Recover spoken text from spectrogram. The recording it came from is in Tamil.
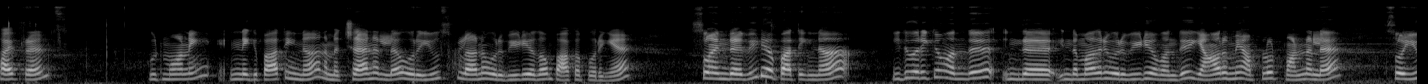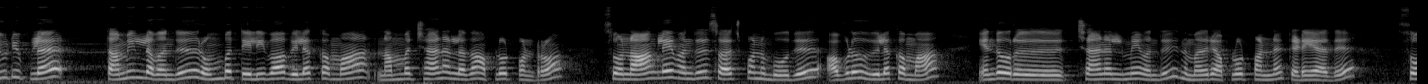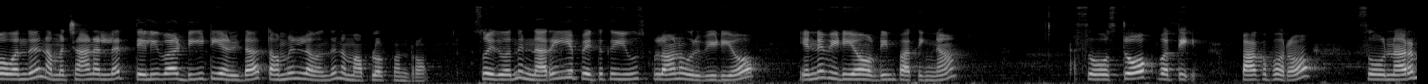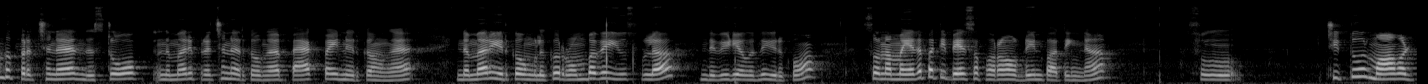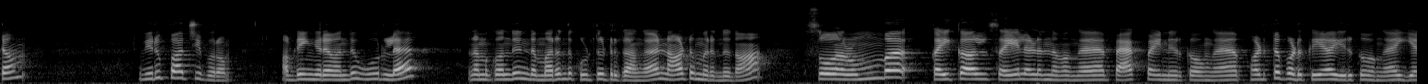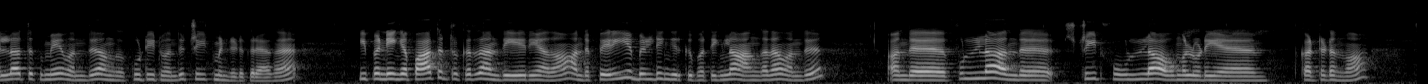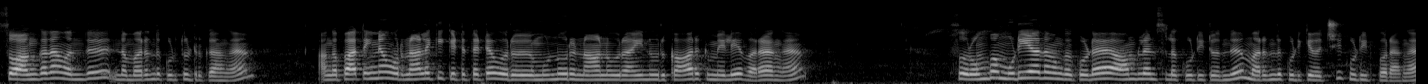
ஹாய் ஃப்ரெண்ட்ஸ் குட் மார்னிங் இன்றைக்கி பார்த்தீங்கன்னா நம்ம சேனலில் ஒரு யூஸ்ஃபுல்லான ஒரு வீடியோ தான் பார்க்க போகிறீங்க ஸோ இந்த வீடியோ பார்த்தீங்கன்னா இது வரைக்கும் வந்து இந்த இந்த மாதிரி ஒரு வீடியோ வந்து யாருமே அப்லோட் பண்ணலை. ஸோ யூடியூப்பில் தமிழில் வந்து ரொம்ப தெளிவாக விளக்கமாக நம்ம சேனலில் தான் அப்லோட் பண்ணுறோம் ஸோ நாங்களே வந்து சர்ச் பண்ணும்போது அவ்வளோ விளக்கமாக எந்த ஒரு சேனலுமே வந்து இந்த மாதிரி அப்லோட் பண்ண கிடையாது. ஸோ வந்து நம்ம சேனலில் தெளிவாக டீட்டெயில்டாக தமிழில் வந்து நம்ம அப்லோட் பண்ணுறோம் ஸோ இது வந்து நிறைய பேர்த்துக்கு யூஸ்ஃபுல்லான ஒரு வீடியோ என்ன வீடியோ அப்படின்னு பார்த்தீங்கன்னா ஸோ ஸ்டோக் பற்றி பார்க்க போகிறோம் ஸோ நரம்பு பிரச்சனை இந்த ஸ்டோக் இந்த மாதிரி பிரச்சனை இருக்கவங்க பேக் பெயின் இருக்கவங்க இந்த மாதிரி இருக்கவங்களுக்கு ரொம்பவே யூஸ்ஃபுல்லாக இந்த வீடியோ வந்து இருக்கும். ஸோ நம்ம எதை பற்றி பேச போகிறோம் அப்படின்னு பார்த்தீங்கன்னா ஸோ சித்தூர் மாவட்டம் விருப்பாச்சிபுரம் அப்படிங்கிற வந்து ஊரில் நமக்கு வந்து இந்த மருந்து கொடுத்துட்ருக்காங்க. நாட்டு மருந்து தான். ஸோ ரொம்ப கை கால் செயலிழந்தவங்க பேக் பெயின் இருக்கவங்க படுத்த படுக்கையாக இருக்கவங்க எல்லாத்துக்குமே வந்து அங்கே கூட்டிகிட்டு வந்து ட்ரீட்மெண்ட் எடுக்கிறாங்க. இப்போ நீங்கள் பார்த்துட்ருக்கிறது அந்த ஏரியா தான். அந்த பெரிய பில்டிங் இருக்குது பார்த்தீங்களா அங்கே தான் வந்து அந்த ஃபுல்லாக அந்த ஸ்ட்ரீட் ஃபுல்லாக அவங்களுடைய கட்டடம் தான். ஸோ அங்கே தான் வந்து இந்த மருந்து கொடுத்துட்ருக்காங்க. அங்கே பார்த்தீங்கன்னா ஒரு நாளைக்கு கிட்டத்தட்ட ஒரு முந்நூறு நானூறு ஐநூறு காருக்கு மேலே வராங்க. ஸோ ரொம்ப முடியாதவங்க கூட ஆம்புலன்ஸில் கூட்டிகிட்டு வந்து மருந்து குடிக்க வச்சு கூட்டிகிட்டு போகிறாங்க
